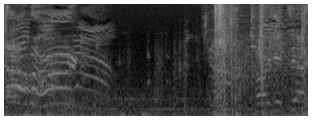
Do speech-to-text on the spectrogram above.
I'm hurt! Down. Target down!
